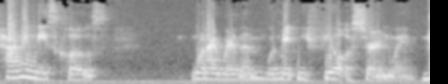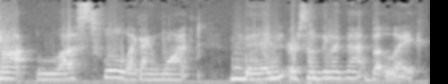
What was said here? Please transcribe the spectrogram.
Having these clothes when I wear them would make me feel a certain way. Not lustful, like I want men or something like that, but like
